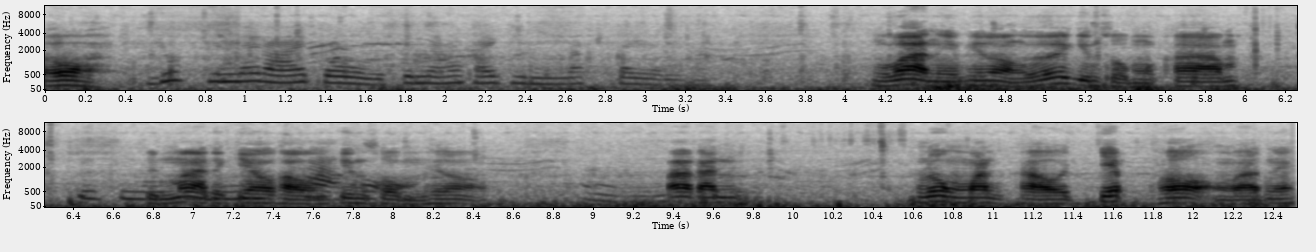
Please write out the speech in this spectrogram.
โอ้ยยุบกินได้ร้ายโตเป็นยังใครกินรักแตนเมื่อวานนี้พี่น้องเอ้ยกินสมมะขาม ขึ้นมาตะเกียวเขากินสมพี่น้องป้ากันลงมัดเขาเจ็บท้องวันนี้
